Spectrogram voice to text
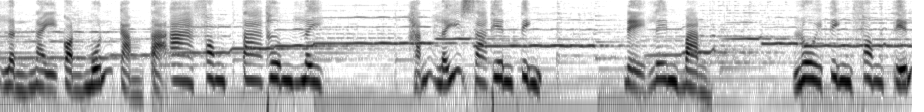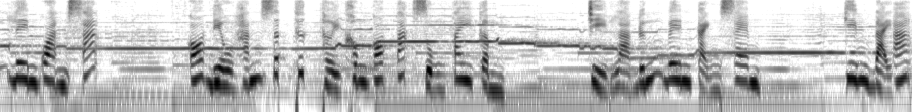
lần này còn muốn cảm tạ A Phong ta thơm lây. Hắn lấy ra thiên tinh, Để lên bàn. Lôi tinh phong tiến lên quan sát. Có điều hắn rất thức thời không có tác dụng tay cầm. Chỉ là đứng bên cạnh xem. Kim Đại Ác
